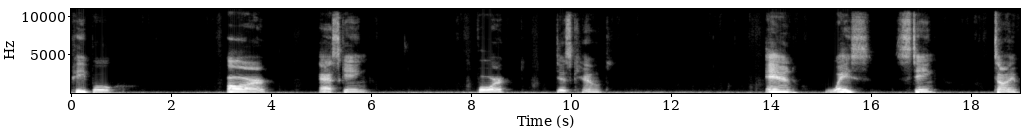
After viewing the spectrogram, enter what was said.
people are asking for discounts and waste wasting time.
